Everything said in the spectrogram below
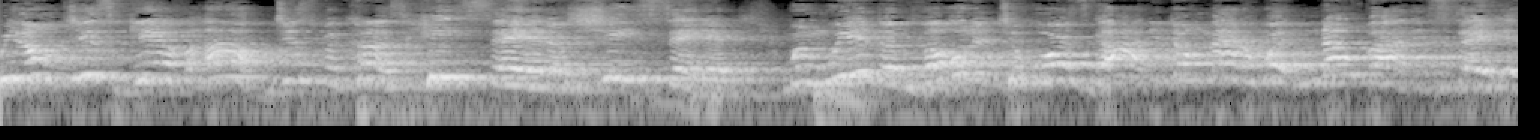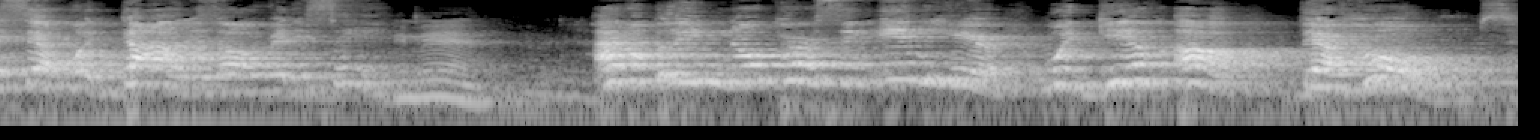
We don't just give up just because he said or she said. When we're devoted towards God, it don't matter what nobody say except what God has already said. Amen. I don't believe no person in here would give up their homes,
